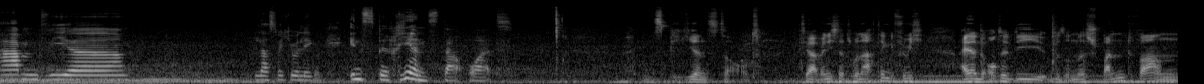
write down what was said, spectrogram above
haben wir, lass mich überlegen, inspirierendster Ort. Inspirierendster Ort. Tja, wenn ich darüber nachdenke, für mich einer der Orte, die besonders spannend waren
